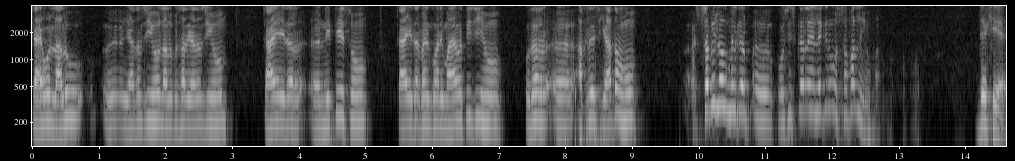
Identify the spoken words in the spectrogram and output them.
चाहे वो लालू यादव जी हों लालू प्रसाद यादव जी हों चाहे इधर नीतीश हों चाहे इधर बहन कुमारी मायावती जी हों उधर अखिलेश यादव हों सभी लोग मिलकर कोशिश कर रहे हैं लेकिन वो सफल नहीं हो पा देखिए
